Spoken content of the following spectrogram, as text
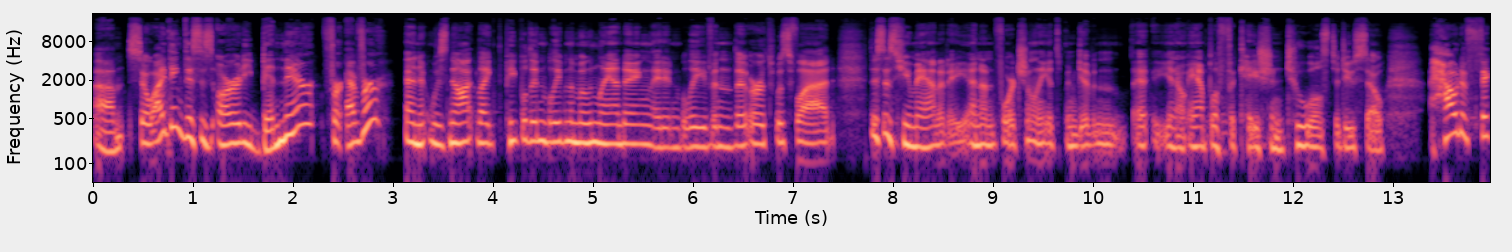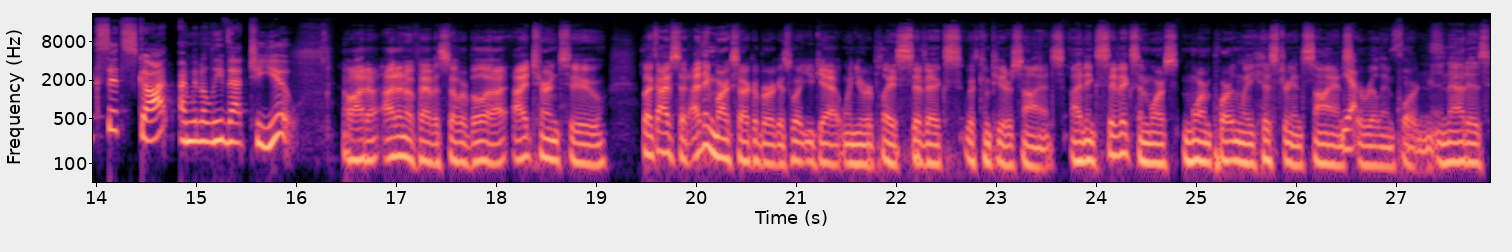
Um, so i think this has already been there forever and it was not like people didn't believe in the moon landing they didn't believe in the earth was flat this is humanity and unfortunately it's been given uh, you know amplification tools to do so how to fix it scott i'm going to leave that to you Oh, I don't. I don't know if I have a silver bullet. I, I turn to, like I've said, I think Mark Zuckerberg is what you get when you replace civics with computer science. I think civics and more, more importantly, history and science yep. are really important. Civics. And that is,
